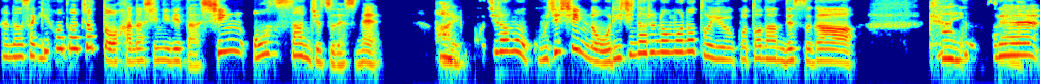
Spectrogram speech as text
あの、先ほどちょっとお話に出た新音算術ですね。はい。こちらもご自身のオリジナルのものということなんですが、結構これ、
